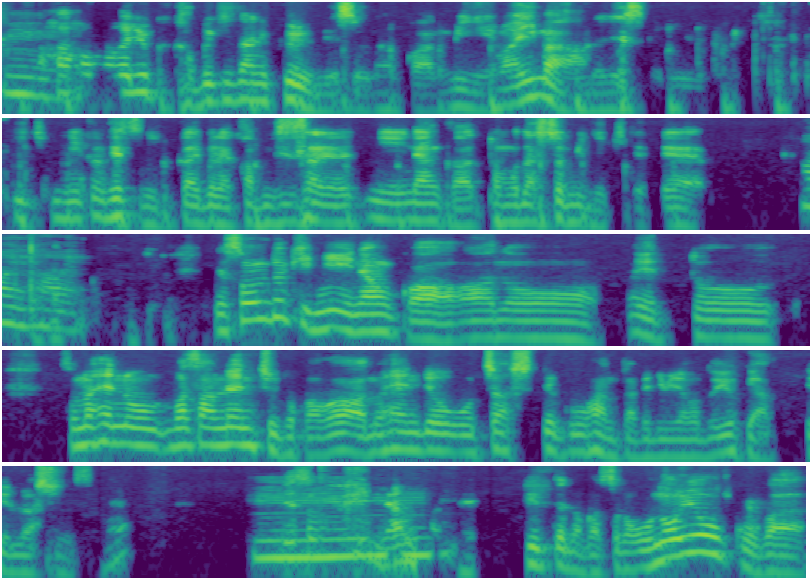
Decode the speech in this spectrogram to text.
うん。母親がよく歌舞伎座に来るんですよ。なんかあの見に、まあ今はあれですけど、2ヶ月に1回ぐらい歌舞伎座になんか友達と見に来てて、はいはい。で、その時になんか、あの、えっと、その辺のおばさん連中とかがあの辺でお茶してご飯食べるみたいなことをよくやってるらしいんですね。で、その時になんかね、って言ったのが、その小野洋子が、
